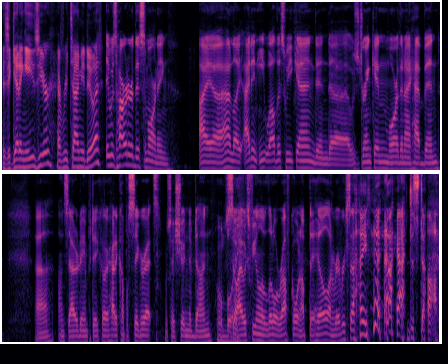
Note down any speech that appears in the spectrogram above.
Is it getting easier every time you do it? It was harder this morning. I uh, had like I didn't eat well this weekend and uh, was drinking more than I have been uh, on Saturday in particular. Had a couple cigarettes, which I shouldn't have done. Oh, boy. So I was feeling a little rough going up the hill on Riverside. I had to stop.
